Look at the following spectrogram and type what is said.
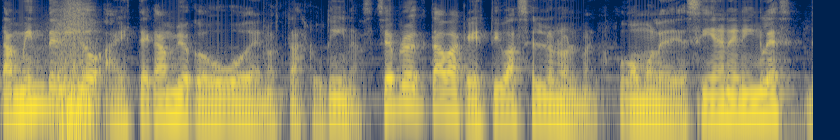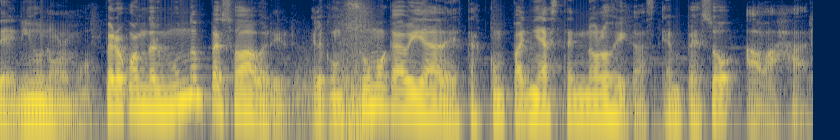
También debido a este cambio que hubo de nuestras rutinas, se proyectaba que esto iba a ser lo normal, o como le decían en inglés, the new normal. Pero cuando el mundo empezó a abrir, el consumo que había de estas compañías tecnológicas empezó a bajar.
